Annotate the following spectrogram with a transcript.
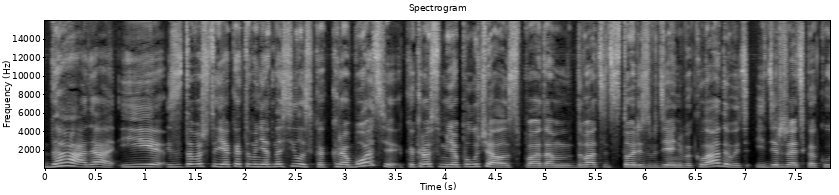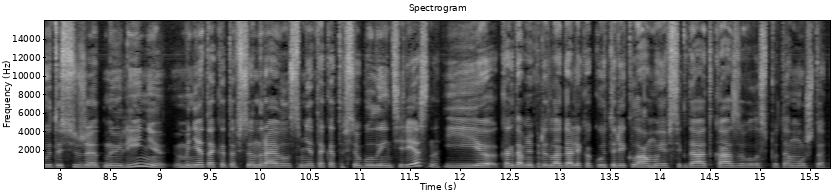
Да, да. И из-за того, что я к этому не относилась как к работе, как раз у меня получалось по там 20 сториз в день выкладывать и держать какую-то сюжетную линию. Мне так это все нравилось, мне так это все было интересно. И когда мне предлагали какую-то рекламу, я всегда отказывалась, потому что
